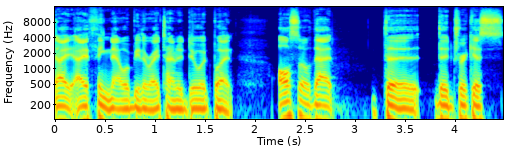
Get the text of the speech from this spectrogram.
I, I think now would be the right time to do it. But also that the the Dricus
